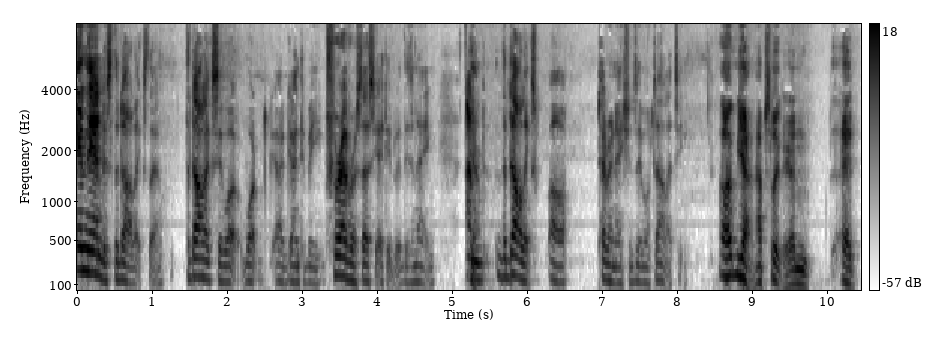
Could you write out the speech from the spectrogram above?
In the end, it's the Daleks, though. The Daleks are what, what are going to be forever associated with his name. And the Daleks are Terry Nation's immortality. Uh, yeah, absolutely, and it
